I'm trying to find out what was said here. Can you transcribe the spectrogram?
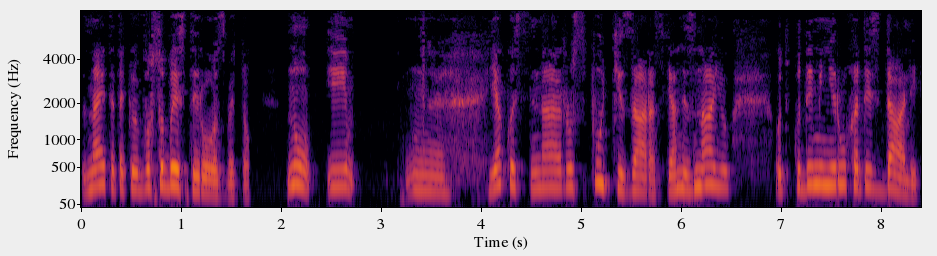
знаєте, такий в особистий розвиток. Ну і м, якось на розпутті зараз. Я не знаю, от куди мені рухатись далі.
